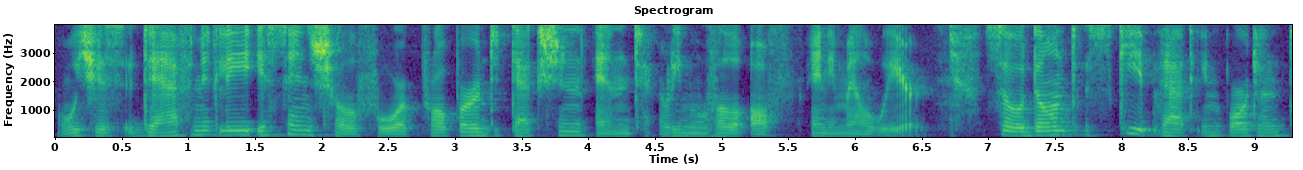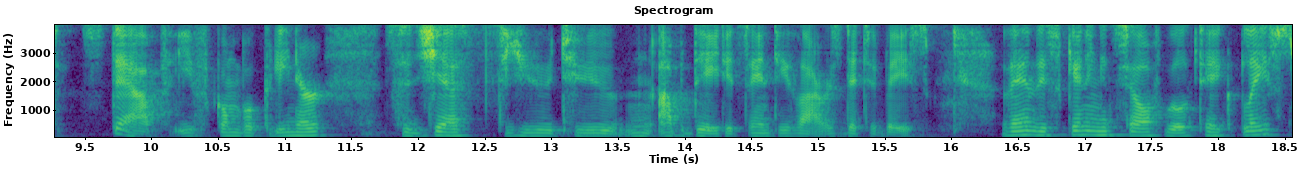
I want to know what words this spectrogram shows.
which is definitely essential for proper detection and removal of any malware. So don't skip that important step if Combo Cleaner suggests you to mm, update its antivirus database. Then the scanning itself will take place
